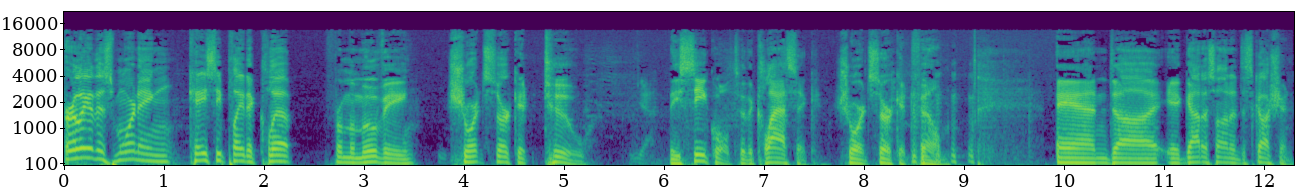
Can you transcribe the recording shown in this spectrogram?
Earlier this morning, Casey played a clip from a movie, Short Circuit 2, the sequel to the classic Short Circuit film. and uh, it got us on a discussion.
